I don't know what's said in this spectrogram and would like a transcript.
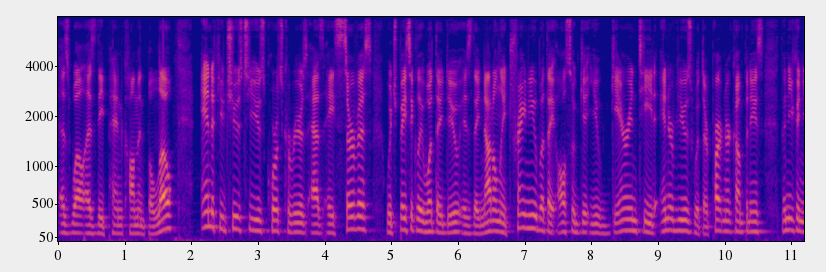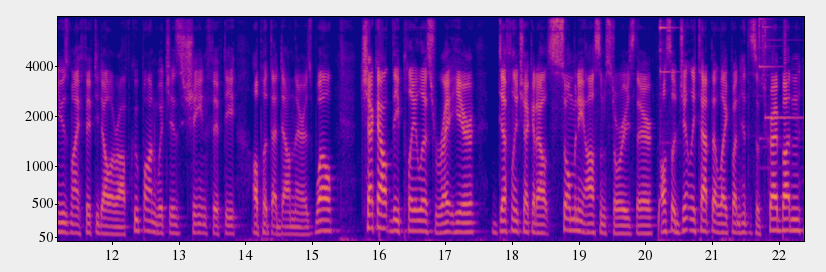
as well as the pinned comment below. And if you choose to use Course Careers as a service, which basically what they do is they not only train you, but they also get you guaranteed interviews with their partner companies, then you can use my $50 off coupon, which is Shane50. I'll put that down there as well. Check out the playlist right here. Definitely check it out. So many awesome stories there. Also, gently tap that like button, hit the subscribe button,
